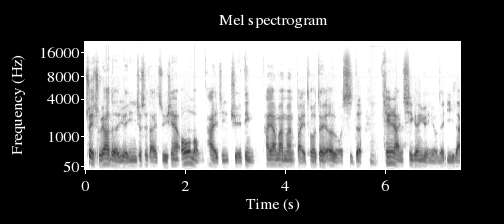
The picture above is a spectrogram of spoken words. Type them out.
最主要的原因就是来自于现在欧盟他已经决定，他要慢慢摆脱对俄罗斯的天然气跟原油的依赖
